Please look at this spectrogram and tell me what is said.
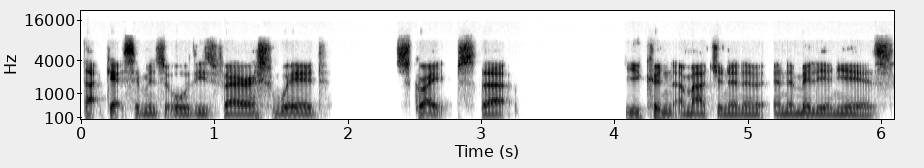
that gets him into all these various weird scrapes that you couldn't imagine in a in a million years.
